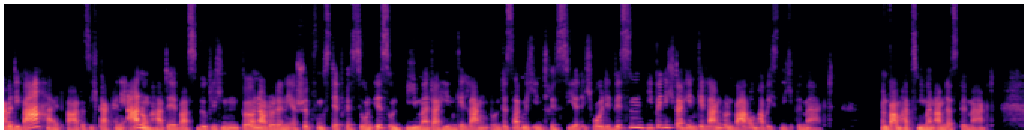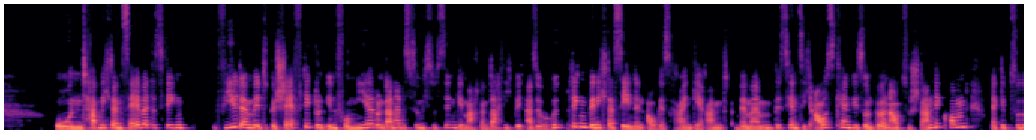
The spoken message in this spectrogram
Aber die Wahrheit war, dass ich gar keine Ahnung hatte, was wirklich ein Burnout oder eine Erschöpfungsdepression ist und wie man dahin gelangt. Und das hat mich interessiert. Ich wollte wissen, wie bin ich dahin gelangt und warum habe ich es nicht bemerkt? Und warum hat es niemand anders bemerkt? Und habe mich dann selber deswegen viel damit beschäftigt und informiert und dann hat es für mich so Sinn gemacht. Dann dachte ich, bin, also rückblickend bin ich da sehenden Auges reingerannt. Wenn man ein bisschen sich auskennt, wie so ein Burnout zustande kommt, da gibt es so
